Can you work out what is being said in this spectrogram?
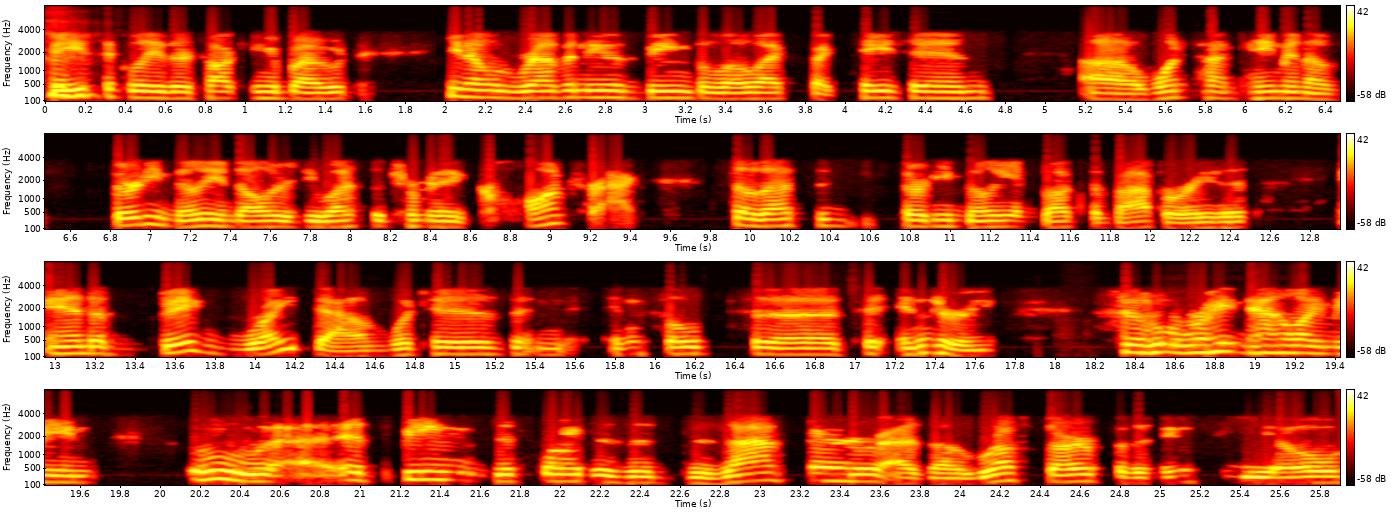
basically, they're talking about you know revenues being below expectations, uh, one-time payment of thirty million dollars U.S. to terminate contract. So that's thirty million bucks evaporated, and a big write-down, which is an insult to, to injury. So right now, I mean, Ooh, it's being described as a disaster, as a rough start for the new CEO,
